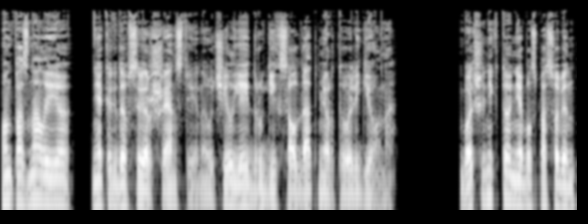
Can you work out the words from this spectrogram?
Он познал ее некогда в совершенстве и научил ей других солдат мертвого легиона. Больше никто не был способен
